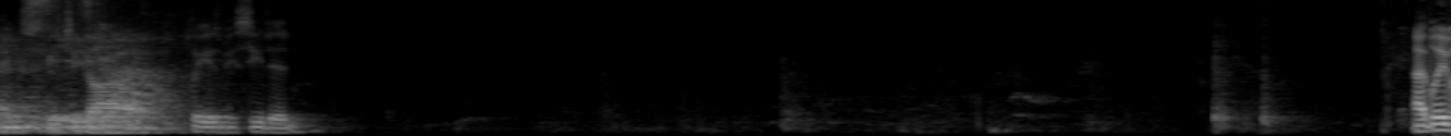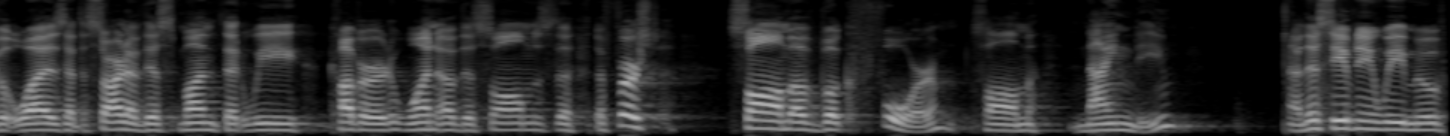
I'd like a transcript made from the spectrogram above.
Thanks be to God. Please be seated. I believe it was at the start of this month that we covered one of the Psalms, the, the first Psalm of Book 4, Psalm 90. Now, this evening we move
